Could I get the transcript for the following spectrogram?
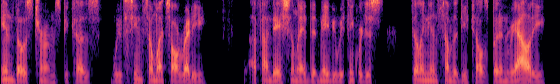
in those terms, because we've seen so much already, a foundation laid that maybe we think we're just filling in some of the details, but in reality,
